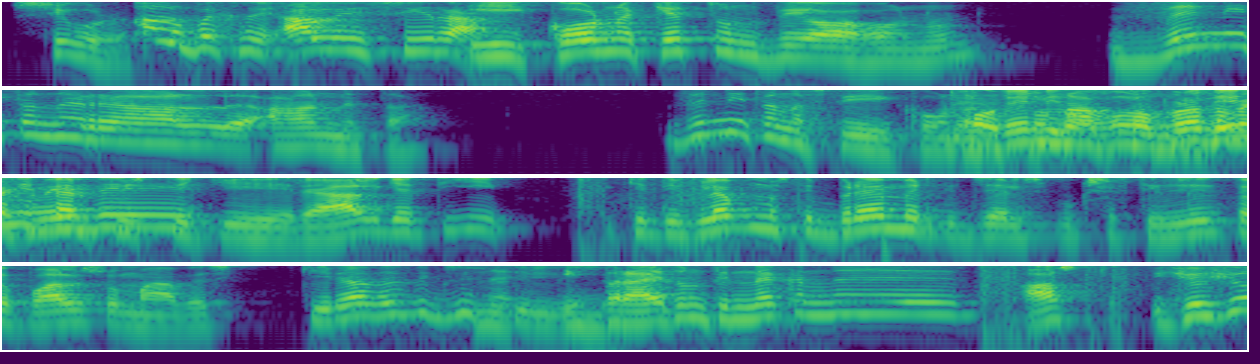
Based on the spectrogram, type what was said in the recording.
Σίγουρα. Άλλο παιχνίδι, άλλη σειρά. Η εικόνα και των δύο αγώνων δεν ήταν ρεάλ άνετα. Δεν ήταν αυτή η εικόνα. Όχι, των στο- στο αγώνων. πρώτο δεν ήταν παιχνίδι- πιστική η Real γιατί και τη βλέπουμε στην Premier την Chelsea που ξεφτιλίζεται από άλλες ομάδες. Κυρία δεν την Ναι, η ξεφτιλίζει. Brighton την έκανε Άστο. γιογιό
